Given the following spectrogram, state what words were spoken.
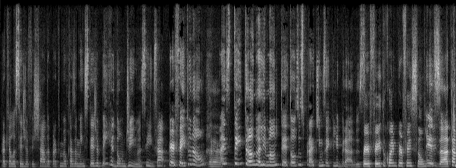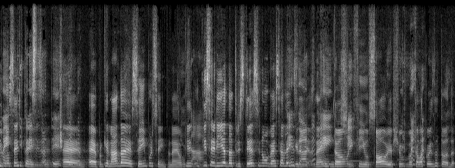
para que ela seja fechada, para que o meu casamento esteja bem redondinho, assim, sabe? Perfeito não, é. mas tentando ali manter todos os pratinhos equilibrados. Perfeito com a imperfeição. Exatamente. Que vocês que têm, precisa né? ter. É, é, porque nada é 100%, né? O que, o que seria da tristeza se não houvesse alegria, né? Exatamente. né? Então, enfim, o sol e a chuva, aquela coisa toda.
